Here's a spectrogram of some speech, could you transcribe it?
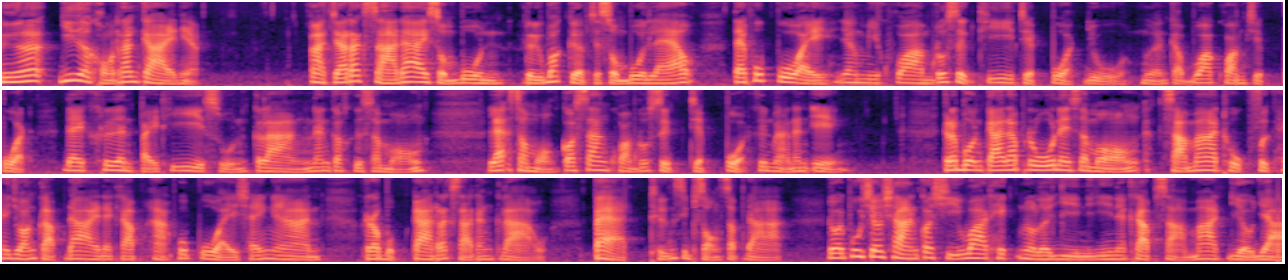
เนื้อเยื่อของร่างกายเนี่ยอาจจะรักษาได้สมบูรณ์ หรือว่าเกือบจะสมบูรณ์แล้ว แต่ผู้ป่วยยังมีความรู้สึกที่เจ็บปวดอยู่ เหมือนกับว่าความเจ็บปวดได้เคลื่อนไปที่ศูนย์กลาง นั่นก็คือสมอง และสมองก็สร้างความรู้สึกเจ็บปวดขึ้นมานั่นเอง กระบวนการรับรู้ในสมองสามารถถูกฝึกให้ย้อนกลับได้นะครับ หากผู้ป่วยใช้งานระบบการรักษาดังกล่าว 8 ถึง 12 สัปดาห์ โดยผู้เชี่ยวชาญก็ชี้ว่าเทคโนโลยีนี้นะครับสามารถเยียวยา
